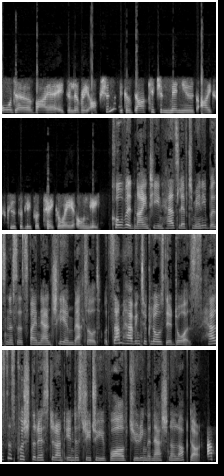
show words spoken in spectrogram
order via a delivery option because dark kitchen menus are exclusively for takeaway only. COVID 19 has left many businesses financially embattled, with some having to close their doors. Has this pushed the restaurant industry to evolve during the national lockdown? Absolutely,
